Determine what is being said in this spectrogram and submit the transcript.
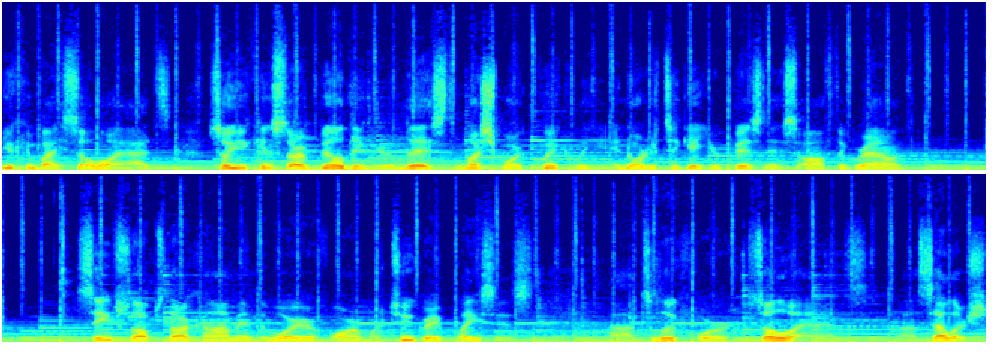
you can buy solo ads so you can start building your list much more quickly in order to get your business off the ground. SafeSwaps.com and the Warrior Forum are two great places uh, to look for solo ads uh, sellers.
